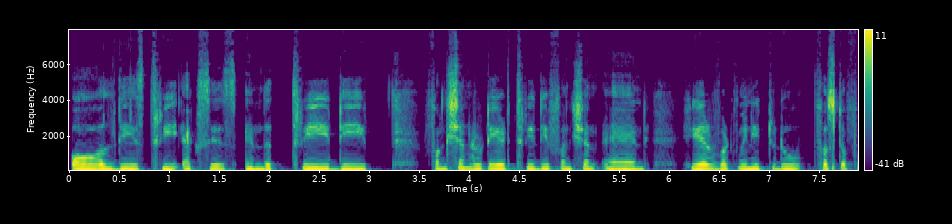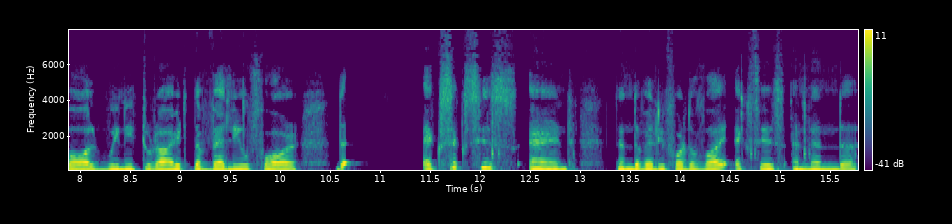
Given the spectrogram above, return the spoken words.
all these three axes in the 3d function rotate 3d function and here what we need to do first of all we need to write the value for the x-axis and then the value for the y-axis and then the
